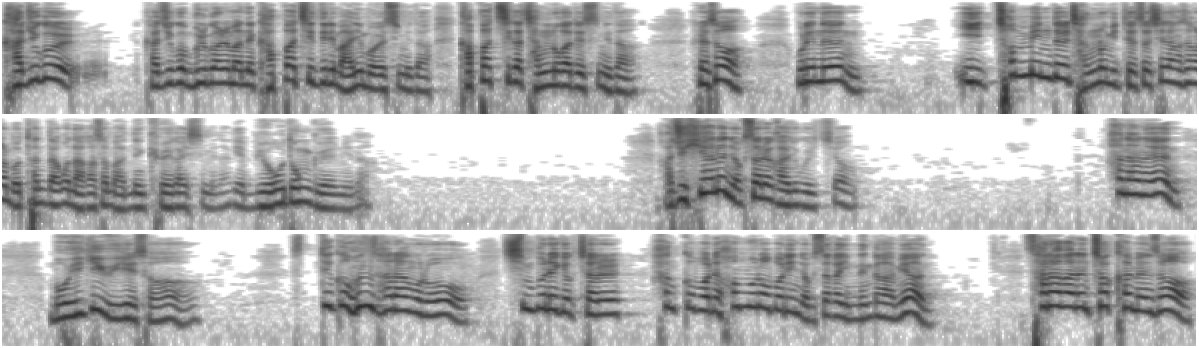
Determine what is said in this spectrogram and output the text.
가죽을 가지고 물건을 만든 갓바치들이 많이 모였습니다. 갓바치가 장로가 됐습니다. 그래서 우리는 이 천민들 장로 밑에서 신앙생활 못한다고 나가서 만든 교회가 있습니다. 이게 묘동교회입니다. 아주 희한한 역사를 가지고 있죠. 하나는 모이기 위해서 뜨거운 사랑으로 신분의 격차를 한꺼번에 허물어버린 역사가 있는가 하면 사랑하는 척 하면서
